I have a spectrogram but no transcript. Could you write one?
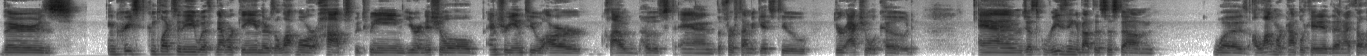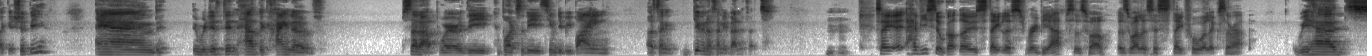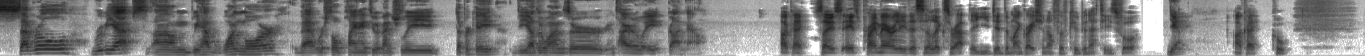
There's increased complexity with networking. There's a lot more hops between your initial entry into our cloud host and the first time it gets to your actual code. And just reasoning about the system was a lot more complicated than I felt like it should be. And we just didn't have the kind of setup where the complexity seemed to be buying us any, giving us any benefits. Mm-hmm. So, uh, have you still got those stateless Ruby apps as well, as well as this stateful Elixir app? We had several Ruby apps. Um, we have one more that we're still planning to eventually deprecate. The mm-hmm. other ones are entirely gone now. Okay, so it's, it's primarily this Elixir app that you did the migration off of Kubernetes for. Yeah. Okay, cool.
